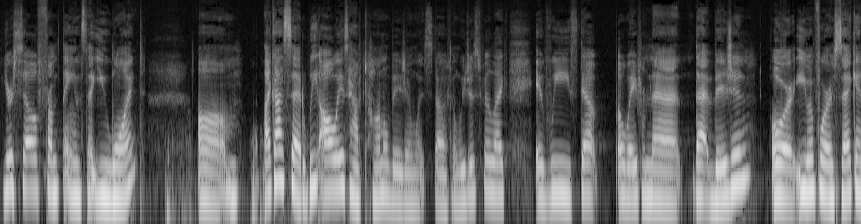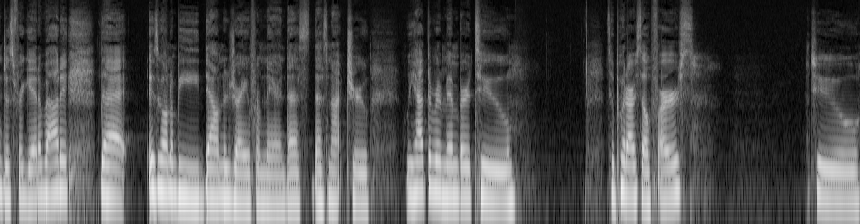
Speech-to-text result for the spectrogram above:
yourself from things that you want. Um, like I said, we always have tunnel vision with stuff, and we just feel like if we step away from that that vision, or even for a second, just forget about it, that it's gonna be down the drain from there, and that's that's not true. We have to remember to to put ourselves first, to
